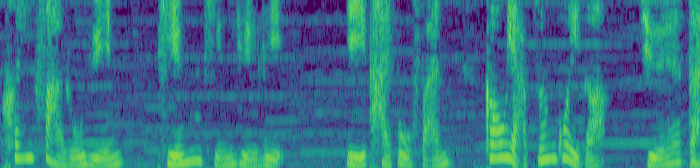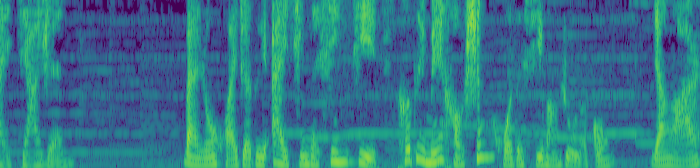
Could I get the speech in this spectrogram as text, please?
黑发如云、亭亭玉立、仪态不凡、高雅尊贵的绝代佳人。婉容怀着对爱情的心悸和对美好生活的希望入了宫，然而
